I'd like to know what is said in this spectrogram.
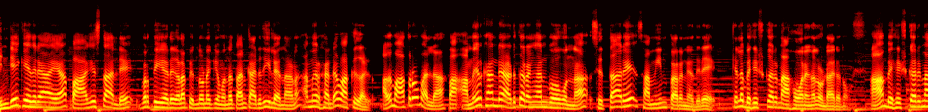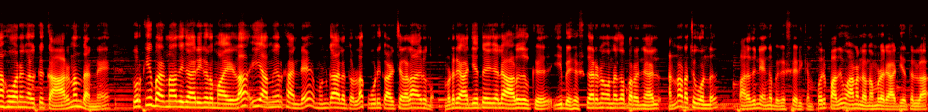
ഇന്ത്യക്കെതിരായ പാകിസ്ഥാന്റെ വൃത്തികേടുകളെ പിന്തുണയ്ക്കുമെന്ന് താൻ കരുതിയില്ല എന്നാണ് അമീർ ഖാന്റെ വാക്കുകൾ. അത് മാത്രവുമല്ല അമീർ ഖാന്റെ അടുത്തിറങ്ങാൻ പോകുന്ന സിത്താരെ സമീൻ പറഞ്ഞെതിരെ ചില ബഹിഷ്കരണാഹ്വാനങ്ങൾ ഉണ്ടായിരുന്നു. ആ ബഹിഷ്കരണാഹ്വാനങ്ങൾക്ക് കാരണം തന്നെ തുർക്കി ഭരണാധികാരികളുമായുള്ള ഈ അമീർ ഖാന്റെ മുൻകാലത്തുള്ള കൂടിക്കാഴ്ചകളായിരുന്നു. നമ്മുടെ രാജ്യത്തെ ചില ആളുകൾക്ക് ഈ ബഹിഷ്കരണം എന്നൊക്കെ പറഞ്ഞാൽ അണ്ണടച്ചുകൊണ്ട് പലതിനെ അങ്ങ് ബഹിഷ്കരിക്കും ഒരു പതിവാണല്ലോ നമ്മുടെ രാജ്യത്തുള്ള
